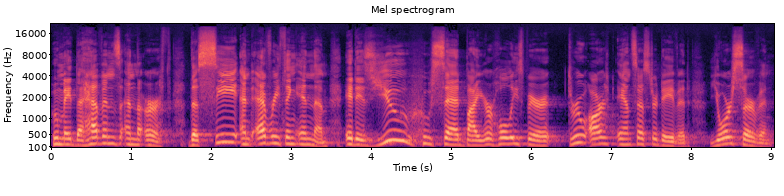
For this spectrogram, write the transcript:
who made the heavens and the earth, the sea and everything in them, it is you who said by your Holy Spirit, through our ancestor David, your servant,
